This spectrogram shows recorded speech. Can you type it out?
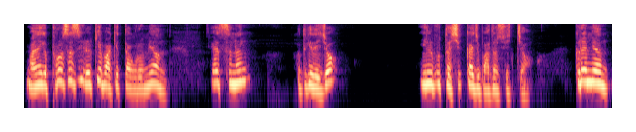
만약에 프로세스 10개 받겠다 그러면 S는 어떻게 되죠? 1부터 10까지 받을 수 있죠. 그러면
